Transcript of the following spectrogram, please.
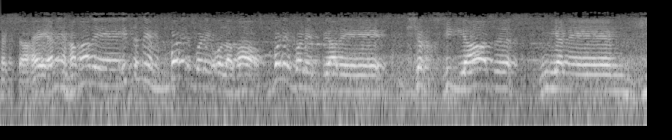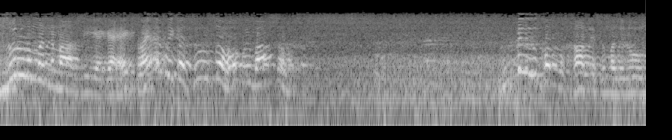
سکتا ہے. یعنی ہمارے اتنے بڑے بڑے علماء، بڑے بڑے پیارے شخصیات یعنی ظلم مار دیے گئے. ایک تو ہے نا کوئی قصور تو ہو، کوئی بات تو ہو. بالکل خالص مظلوم.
